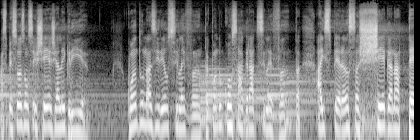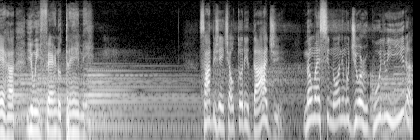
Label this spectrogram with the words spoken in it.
As pessoas vão ser cheias de alegria. Quando o nazireu se levanta, quando o consagrado se levanta, a esperança chega na terra e o inferno treme. Sabe, gente, autoridade não é sinônimo de orgulho e ira,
